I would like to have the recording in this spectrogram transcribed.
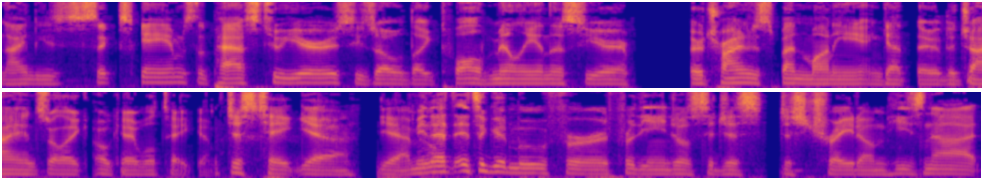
96 games the past two years. He's owed like 12 million this year. They're trying to spend money and get there. The Giants are like, okay, we'll take him. Just take, yeah, yeah. I mean, that it's a good move for for the Angels to just just trade him. He's not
